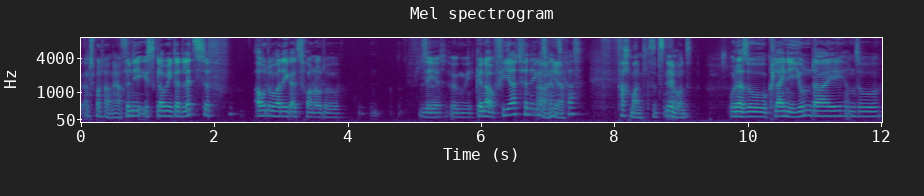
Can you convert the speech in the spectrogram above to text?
Ganz spontan, ja. finde ich, ist glaube ich das letzte Auto, was ich als Frauenauto sehe irgendwie. Genau, Fiat finde ich ist Ah, ganz hier. krass. Fachmann sitzt neben Ja. uns. Oder so kleine Hyundai und so,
